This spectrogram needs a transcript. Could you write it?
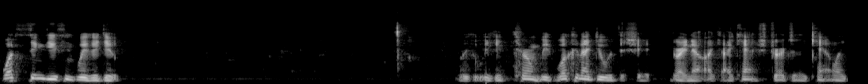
what thing do you think we could do? We could, we could turn. We, what can I do with this shape right now? Like I can't stretch it. I can't like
